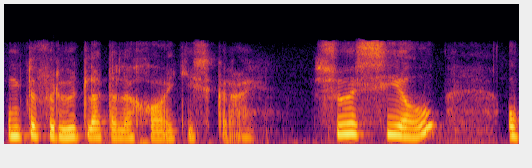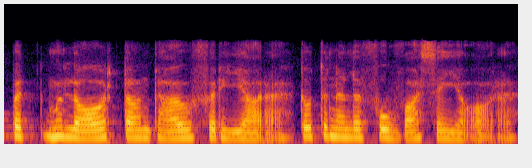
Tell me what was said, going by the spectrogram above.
om te verhoed dat hulle gaatjies kry. So seël op 'n molaartand hou vir jare tot in hulle volwasse jare.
